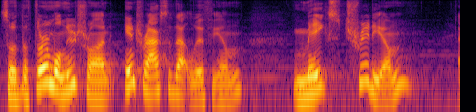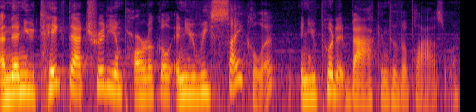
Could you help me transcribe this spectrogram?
So the thermal neutron interacts with that lithium, makes tritium, and then you take that tritium particle and you recycle it and you put it back into the plasma.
